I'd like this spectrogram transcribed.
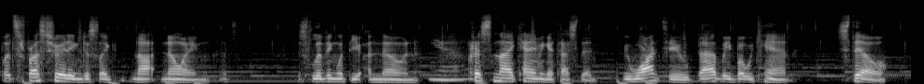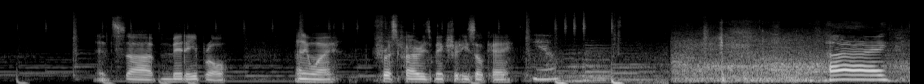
But it's frustrating just like not knowing. It's just living with the unknown. Yeah. Chris and I can't even get tested. We want to badly, but we can't. Still, it's uh, mid-April. Anyway, first priority is make sure he's okay. Yeah. Hi.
